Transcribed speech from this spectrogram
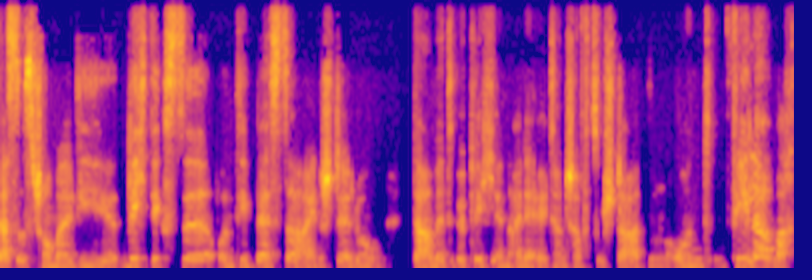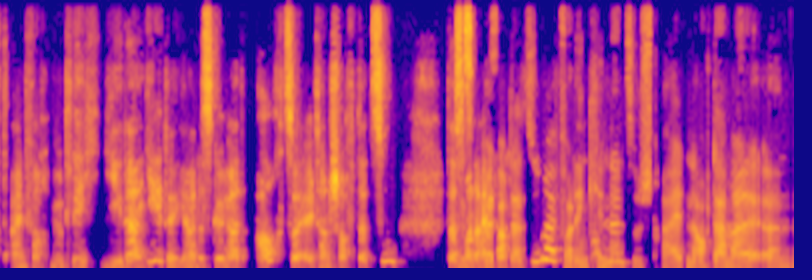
das ist schon mal die wichtigste und die beste Einstellung, damit wirklich in eine Elternschaft zu starten. Und Fehler macht einfach wirklich jeder, jede. Ja, das gehört auch zur Elternschaft dazu, dass das man gehört einfach auch dazu, mal vor den Kindern zu streiten. Auch da mal, ähm,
